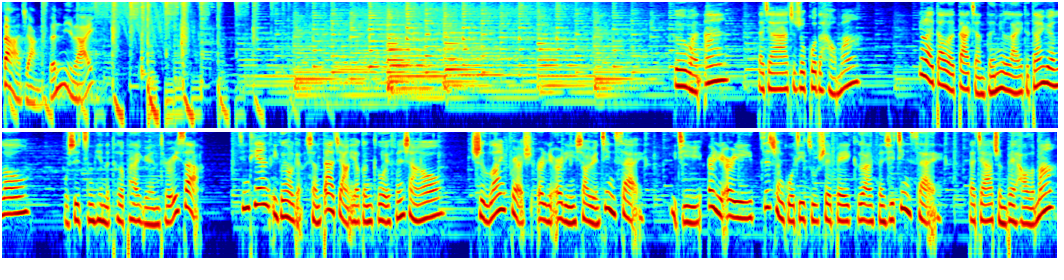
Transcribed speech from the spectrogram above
大奖等你来！各位晚安，大家这周过得好吗？又来到了大奖等你来的单元喽，我是今天的特派员 Teresa。今天一共有两项大奖要跟各位分享哦，是 Line Fresh 二零二零校园竞赛以及二零二一资诚国际租税杯个案分析竞赛。大家准备好了吗？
